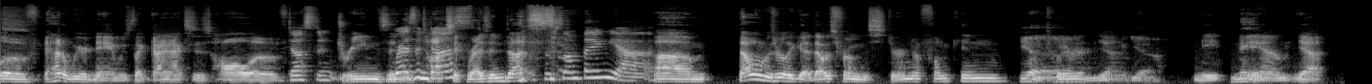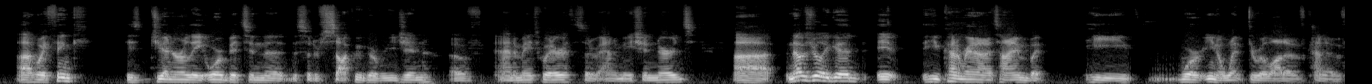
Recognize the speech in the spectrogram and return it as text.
Gainax? of. It had a weird name. It was like Gainax's Hall of Dust and Dreams and Resin Toxic dust? Resin Dust or something. Yeah. Um, that one was really good. That was from Sternafunkin Yeah, on Twitter. um, Yeah, yeah. Nate. Nate. Am, yeah, uh, who I think is generally orbits in the, the sort of Sakuga region of anime Twitter, sort of animation nerds. Uh, and that was really good. It he kind of ran out of time, but he were you know went through a lot of kind of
